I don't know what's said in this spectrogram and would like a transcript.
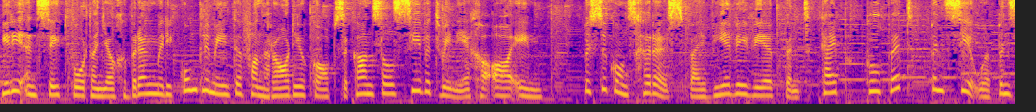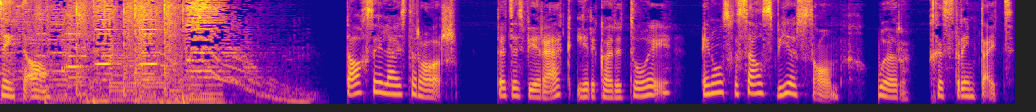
Hierdie inset word aan jou gebring met die komplimente van Radio Kaapse Kansel 729 AM. Besoek ons gerus by www.cape pulpit.co.za. Dag se luisteraars. Dit is weer ek, Erika de Tooy, en ons gesels weer saam oor gestremdheid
